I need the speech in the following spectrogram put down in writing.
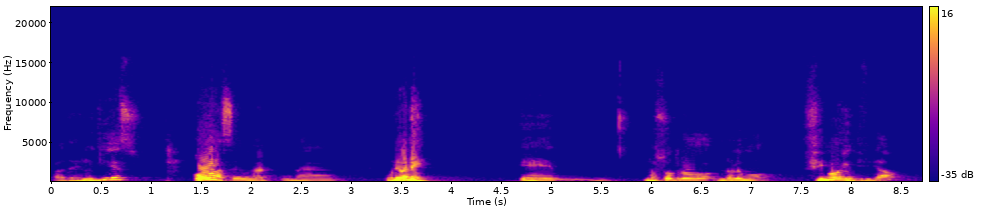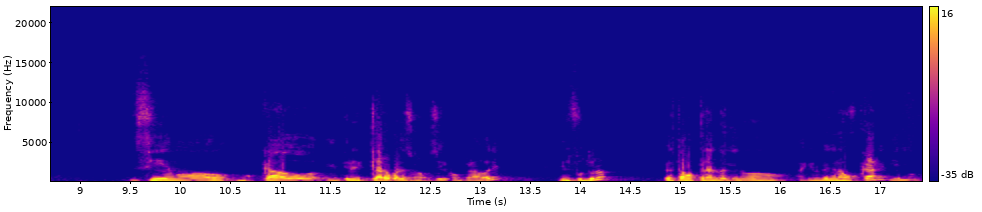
para tener liquidez o hacer una, una, un M&A. Eh, nosotros no lo hemos, sí hemos identificado sí hemos buscado eh, tener claro cuáles son los posibles compradores en el futuro, pero estamos esperando a que nos, a que nos vengan a buscar y hemos,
